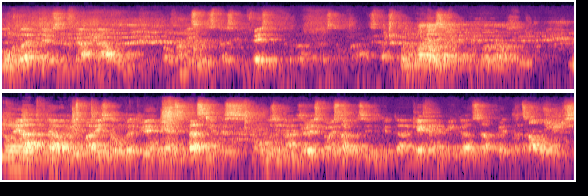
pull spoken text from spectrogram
googlēt, teiksim tā, jā, un kaut kā izlasīt tos viņu Facebook, tas kaut kāds tāds. Tur ka neko daudz. Nu jā, tad nevar vispār iztūkt, bet vien, viens ir tas, ka es nu, uzzināju, uzreiz to es atpazītu, kad Keharē bija gadus apkārt tāds alžīrs,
